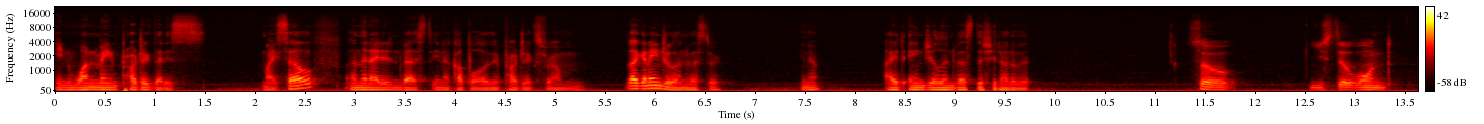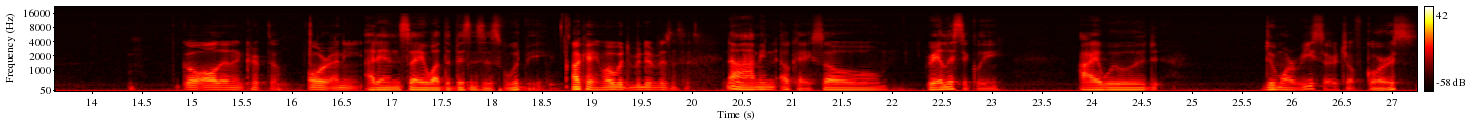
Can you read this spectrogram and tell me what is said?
in one main project that is myself, and then I'd invest in a couple other projects from like an angel investor. You know, I'd angel invest the shit out of it. So you still won't go all in in crypto or any. I didn't say what the businesses would be. Okay, what would be the businesses? No, I mean, okay, so realistically, I would do more research, of course,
